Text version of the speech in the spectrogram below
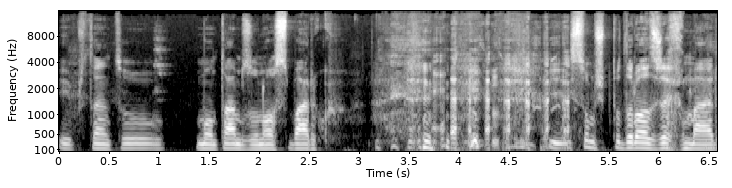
e portanto montámos o nosso barco e somos poderosos a remar.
